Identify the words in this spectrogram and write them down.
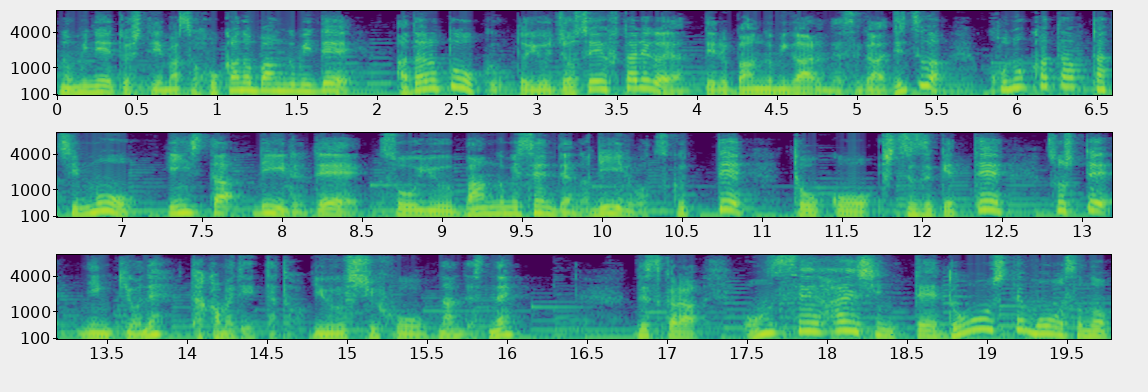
ノミネートしています他の番組で、アダルトークという女性二人がやっている番組があるんですが、実はこの方たちもインスタリールでそういう番組宣伝のリールを作って投稿し続けて、そして人気をね、高めていったという手法なんですね。ですから、音声配信ってどうしてもその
